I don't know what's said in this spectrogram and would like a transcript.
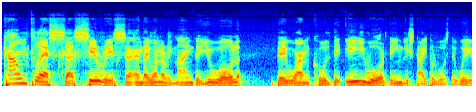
countless uh, series, and I want to remind you all the one called the A War. The English title was the Way,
